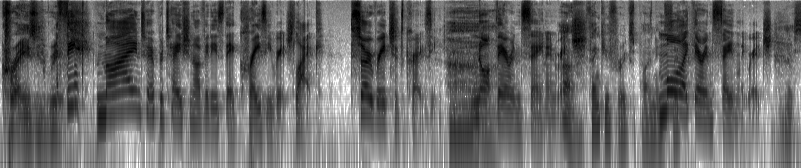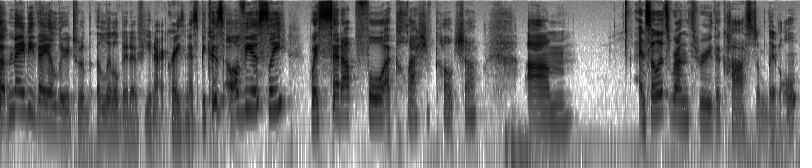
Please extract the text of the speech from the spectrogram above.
crazy rich? I think my interpretation of it is they're crazy rich, like so rich it's crazy, not they're insane and Ah, rich. thank you for explaining. More So- like they're insanely rich. Yes. But maybe they allude to a, a little bit of, you know, craziness because obviously we're set up for a clash of culture. Um, and so let's run through the cast a little.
